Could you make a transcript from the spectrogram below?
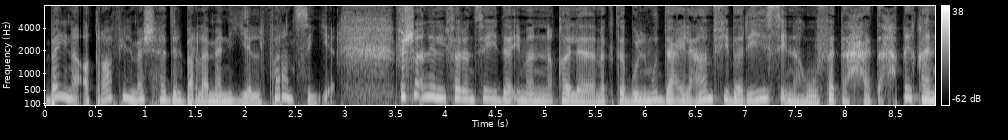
بين أطراف المشهد البرلماني الفرنسي. في الشأن الفرنسي دائما قال مكتب المدعي العام في باريس إنه فتح تحقيقا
